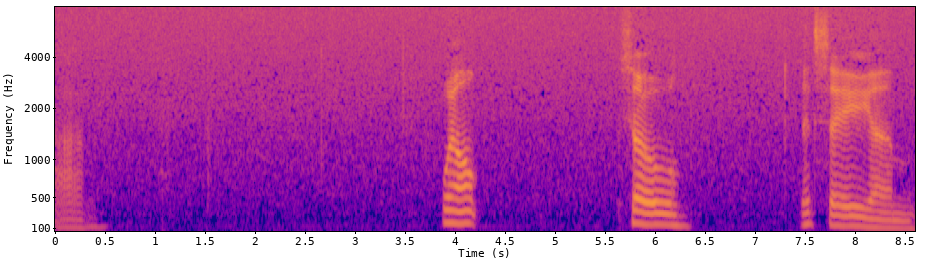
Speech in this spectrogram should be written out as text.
Um, Well, so let's say um,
